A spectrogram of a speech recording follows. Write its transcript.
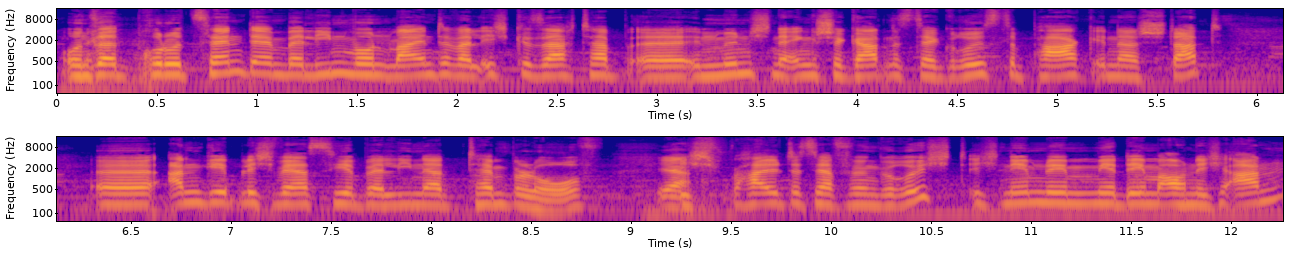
Unser Produzent, der in Berlin wohnt, meinte, weil ich gesagt habe, äh, in München, der Englische Garten ist der größte Park in der Stadt. Äh, angeblich wäre es hier Berliner Tempelhof. Ja. Ich halte es ja für ein Gerücht. Ich nehme mir dem auch nicht an.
